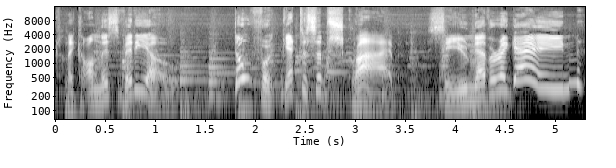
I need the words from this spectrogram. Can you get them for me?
click on this video. Don't forget to subscribe. See you never again!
